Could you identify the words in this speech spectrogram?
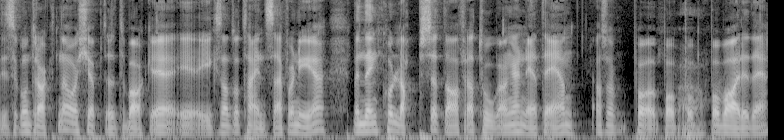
disse, kontraktene og kjøpte det tilbake ikke sant, og tegnet seg for nye. Men den kollapset da fra to ganger ned til én. Altså på, på, på, på bare det.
